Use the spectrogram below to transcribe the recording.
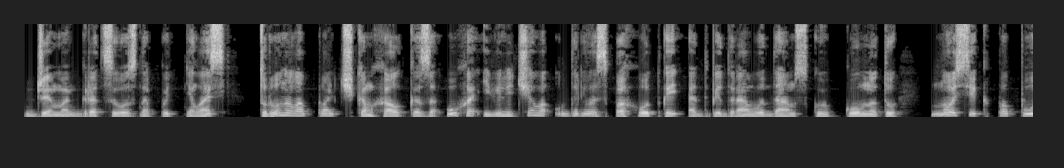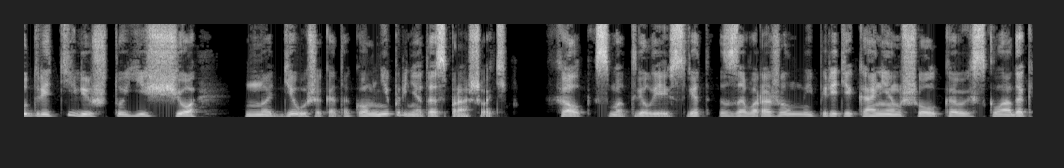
Джемма грациозно поднялась, тронула пальчиком Халка за ухо и величаво ударилась походкой от бедра в дамскую комнату. Носик попудрить или что еще. Но девушек о таком не принято спрашивать. Халк смотрел ей вслед, завороженный перетеканием шелковых складок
